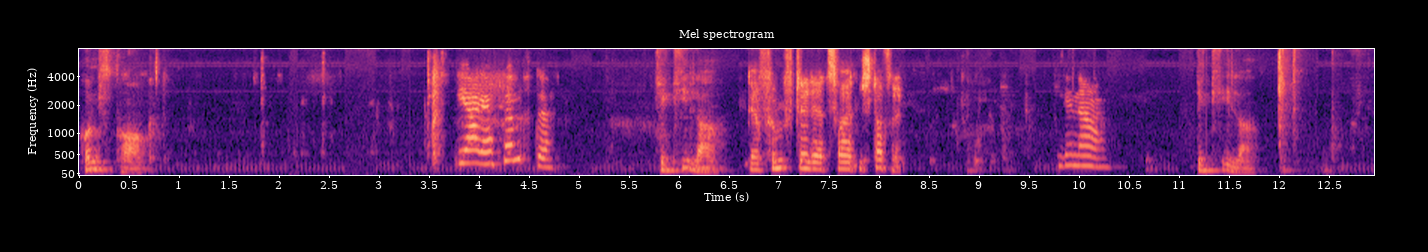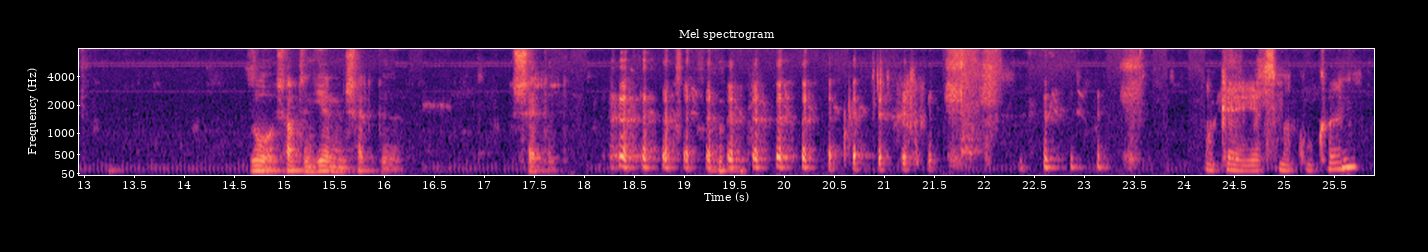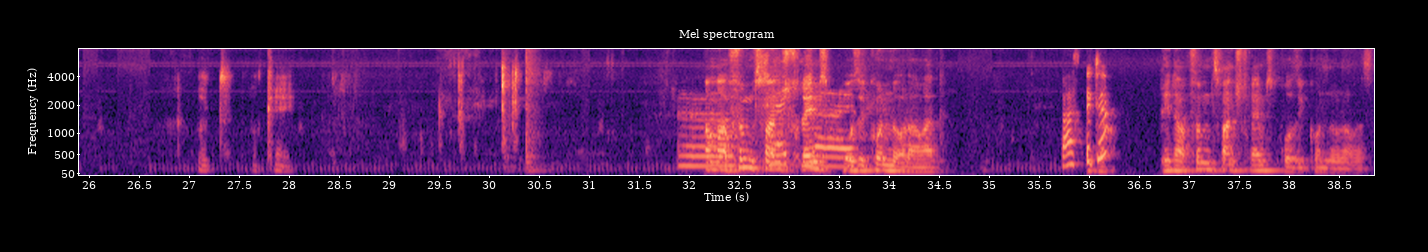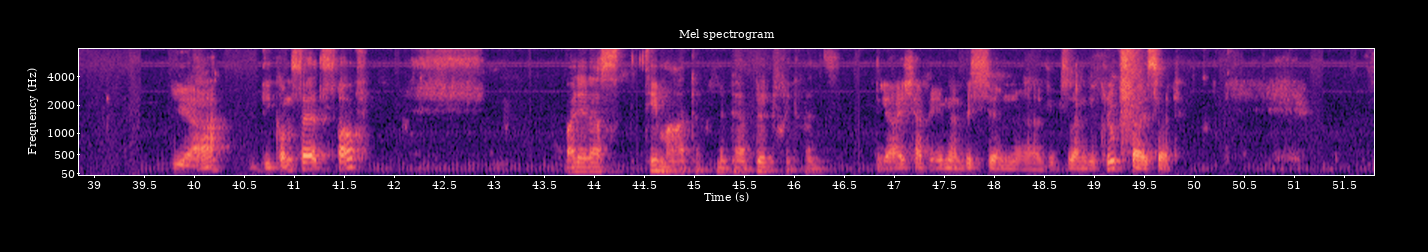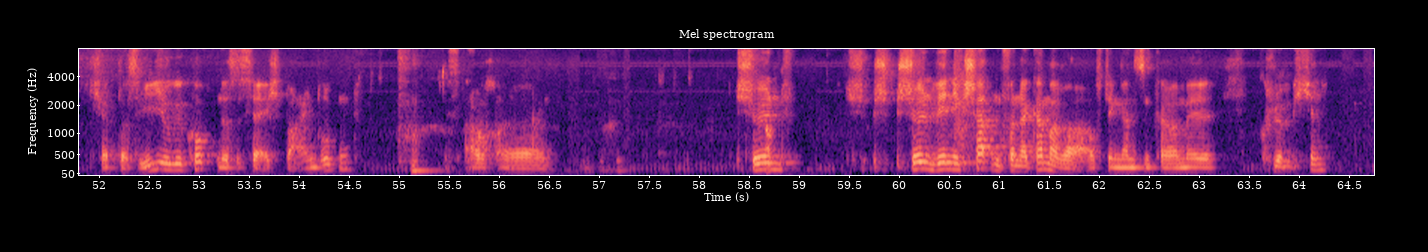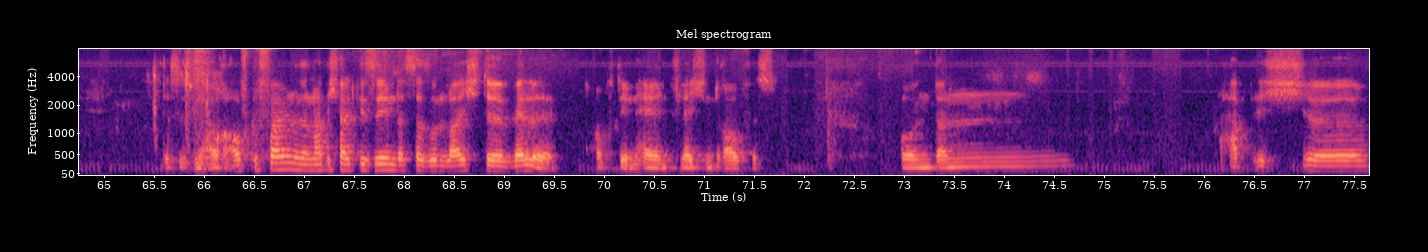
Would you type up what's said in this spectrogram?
Kunsttalk. Ja, der fünfte. Tequila. Der fünfte der zweiten Staffel. Genau. Tequila. So, ich habe den hier in den Chat ge geschattet. Okay, jetzt mal gucken. Gut, okay. Mach mal Äh, 25 Chat Frames live. pro Sekunde oder was? Was bitte? Peter, 25 Frames pro Sekunde oder was? Ja, wie kommst du jetzt drauf? Weil ihr das Thema hatte mit der Bildfrequenz. Ja, ich habe eben ein bisschen äh, sozusagen geklugscheißert. Ich habe das Video geguckt und das ist ja echt beeindruckend. Ist auch äh, schön, sch schön wenig Schatten von der Kamera auf den ganzen Karamellklümpchen. Das ist mir auch aufgefallen und dann habe ich halt gesehen, dass da so eine leichte Welle auf den hellen Flächen drauf ist. Und dann habe ich äh,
